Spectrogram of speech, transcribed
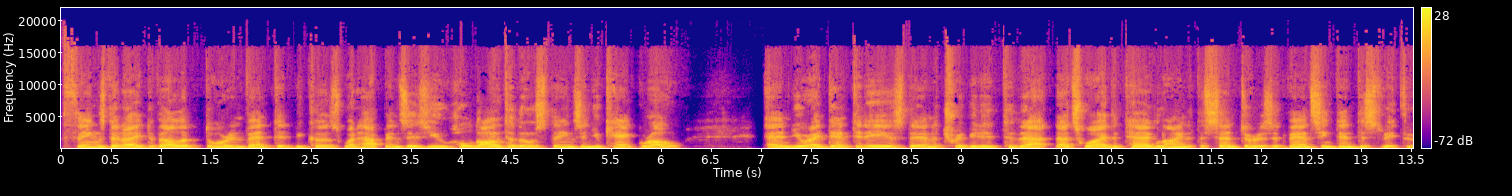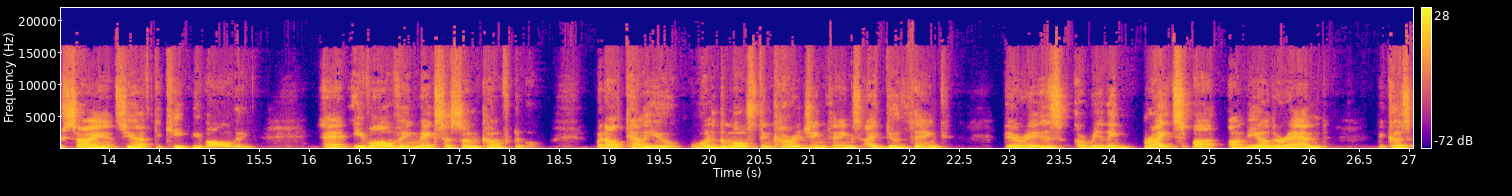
things that I developed or invented, because what happens is you hold on to those things and you can't grow. And your identity is then attributed to that. That's why the tagline at the center is advancing dentistry through science. You have to keep evolving. And evolving makes us uncomfortable. But I'll tell you, one of the most encouraging things, I do think there is a really bright spot on the other end because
